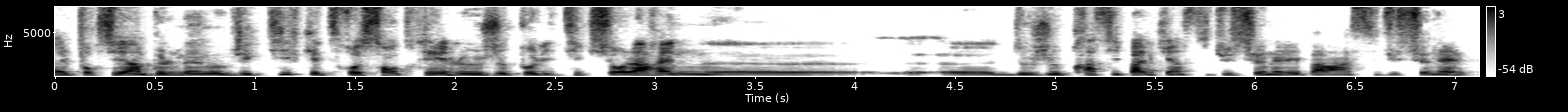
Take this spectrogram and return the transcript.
elles poursuivent un peu le même objectif, qui est de recentrer le jeu politique sur l'arène euh, euh, de jeu principal, qui est institutionnel et para-institutionnel,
